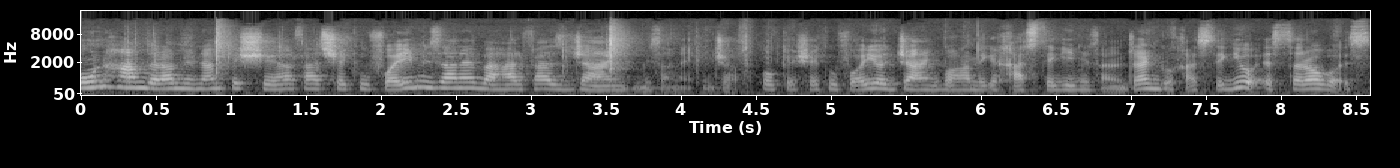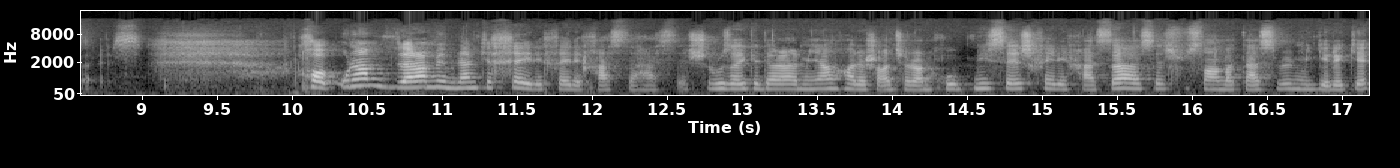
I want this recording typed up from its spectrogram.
اون هم دارم می‌بینم که حرف از شکوفایی می‌زنه و حرف از جنگ می‌زنه اینجا. اوکی شکوفایی و جنگ با هم دیگه خستگی می‌زنه جنگ و خستگی و استراب و استرس. خب اونم دارم می‌بینم که خیلی خیلی خسته هستش. روزایی که دارم میان حالش آنچنان خوب نیستش خیلی خسته هستش. و تصمیم می‌گیره که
